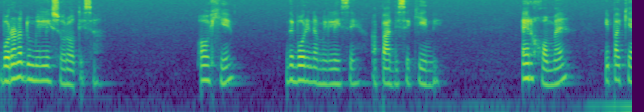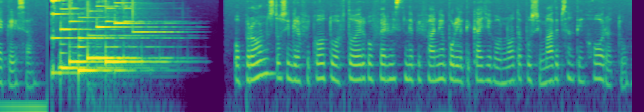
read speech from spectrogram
«Μπορώ να του μιλήσω» ρώτησα. «Όχι, δεν μπορεί να μιλήσει», απάντησε εκείνη. «Έρχομαι», είπα και έκλεισα. Ο Πρόν στο συγγραφικό του αυτό έργο φέρνει στην επιφάνεια πολιτικά γεγονότα που σημάδεψαν την χώρα του.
